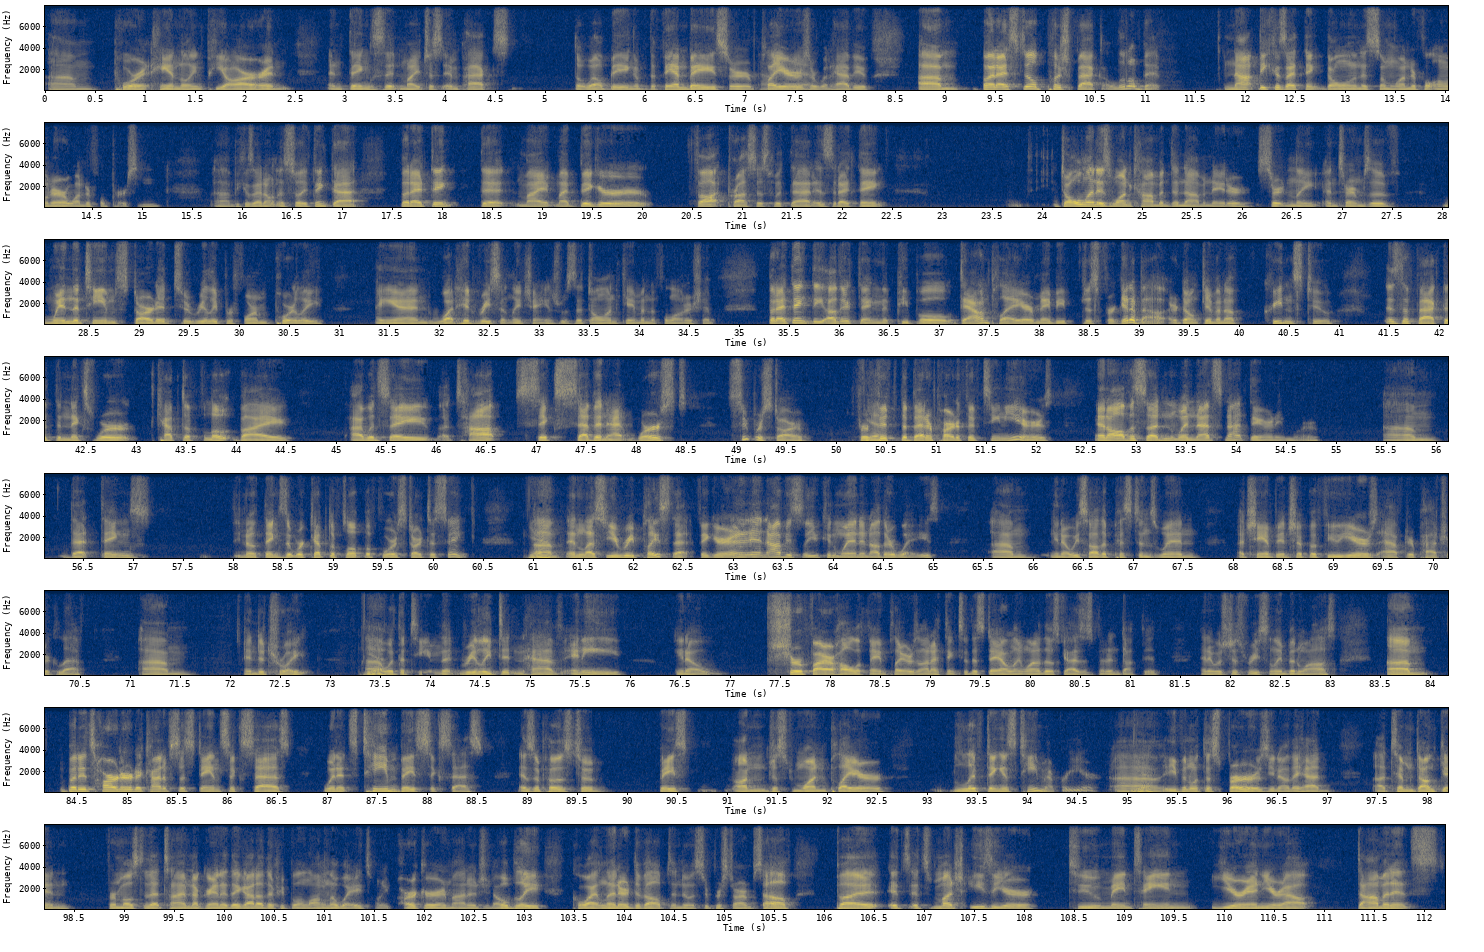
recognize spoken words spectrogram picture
Um, poor at handling PR and and things that might just impact the well-being of the fan base or oh, players oh, yeah. or what have you. Um, but I still push back a little bit not because I think Dolan is some wonderful owner or wonderful person, uh, because I don't necessarily think that, but I think that my my bigger thought process with that is that I think Dolan is one common denominator, certainly in terms of when the team started to really perform poorly and what had recently changed was that Dolan came into full ownership. But I think the other thing that people downplay or maybe just forget about or don't give enough credence to is the fact that the Knicks were kept afloat by, I would say, a top six, seven at worst superstar for Yeah. fif- the better part of 15 years. And all of a sudden, when that's not there anymore, um, that things, you know, things that were kept afloat before start to sink. Yeah. Um, unless you replace that figure. And, and obviously, you can win in other ways. Um, you know, we saw the Pistons win a championship a few years after Patrick left um, in Detroit Yeah. uh, with a team that really didn't have any, you know, surefire Hall of Fame players on. I think to this day, only one of those guys has been inducted, and it was just recently Ben Wallace. Um, but it's harder to kind of sustain success when it's team based success as opposed to based on just one player lifting his team every year. Uh, Even with the Spurs, you know, they had uh, Tim Duncan for most of that time. Now, granted, they got other people along the way, Tony Parker and Manu Ginobili. Kawhi Leonard developed into a superstar himself, but it's it's much easier to maintain year in year out dominance.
